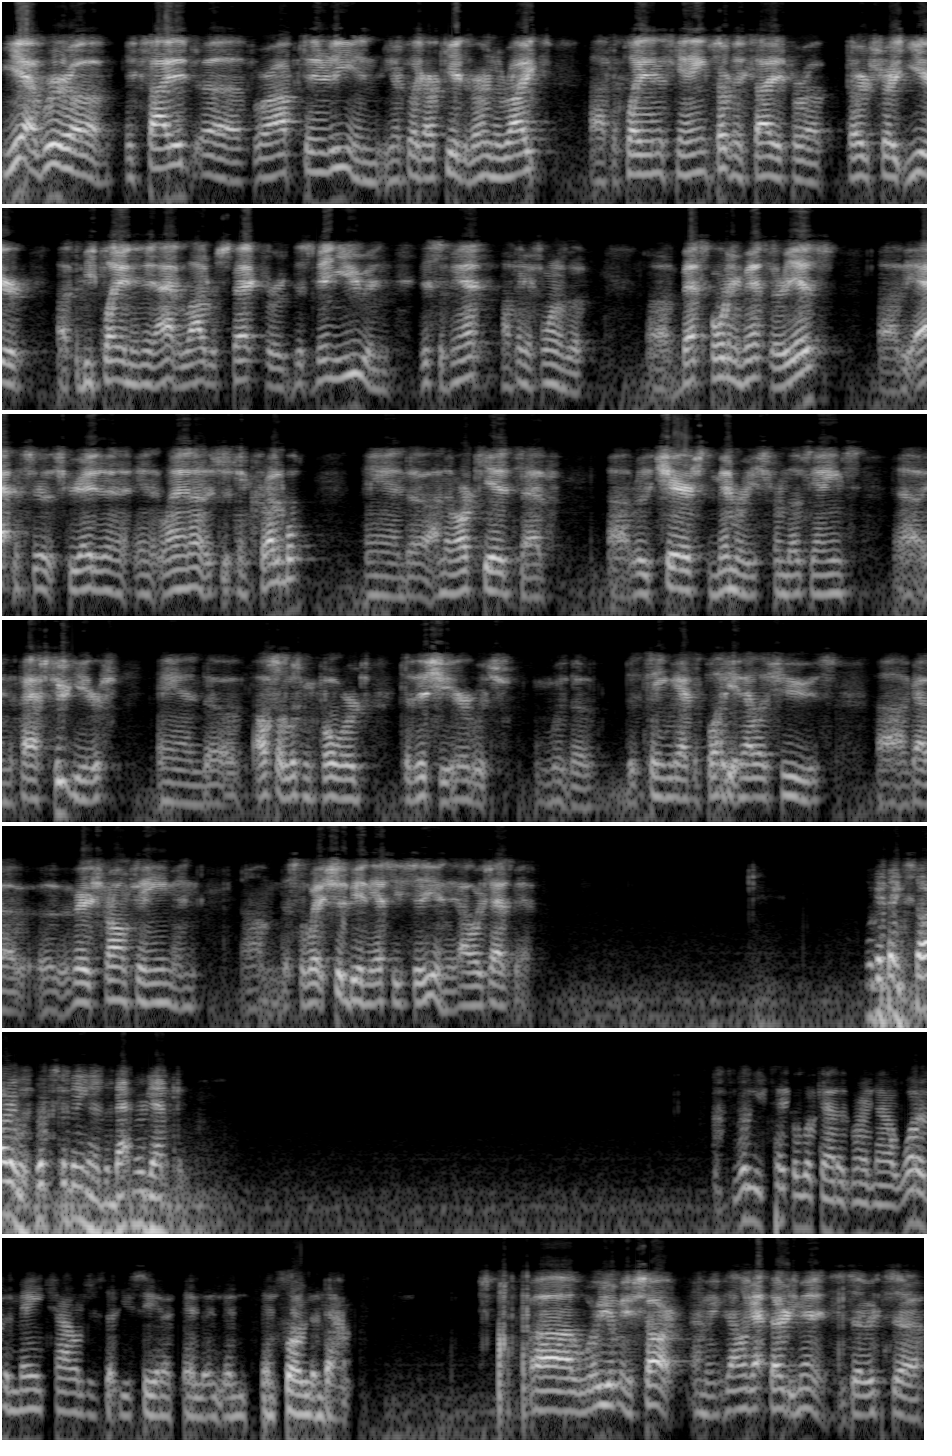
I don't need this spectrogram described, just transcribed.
Yeah, we're uh, excited uh, for our opportunity, and you know, I feel like our kids have earned the right uh, to play in this game. Certainly excited for a third straight year uh, to be playing in it. I have a lot of respect for this venue and this event. I think it's one of the uh, best sporting events there is. Uh, the atmosphere that's created in, in Atlanta is just incredible, and uh, I know our kids have uh, really cherished the memories from those games uh, in the past two years, and uh, also looking forward to this year, which with the, the team we have to play in LSU's uh, got a, a very strong team, and um, that's the way it should be in the SEC, and it always has been. We'll get things started with Brooks Kubena, the Baton Rouge Advocate. When you take a look at it right now, what are the main challenges that you see in and in, in, in slowing them down? Uh, where you want me to start? I mean, I only got 30 minutes, so it's uh,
